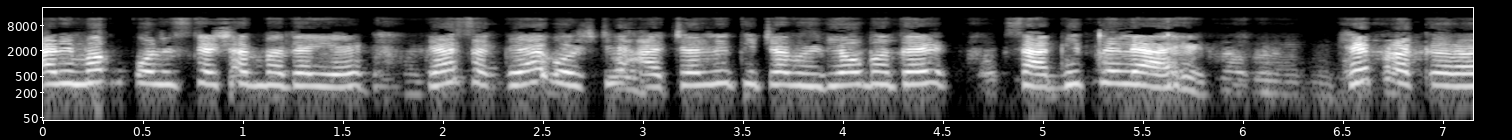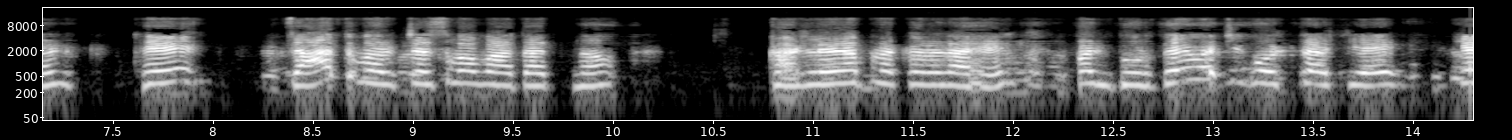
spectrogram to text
आणि मग पोलीस स्टेशनमध्ये ये. या सगळ्या गोष्टी आचार्य तिच्या व्हिडिओमध्ये सांगितलेल्या आहेत. हे प्रकरण हे जात वर्चस्ववादातनं घडलेलं प्रकरण आहे. पण दुर्दैवाची गोष्ट अशी आहे की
